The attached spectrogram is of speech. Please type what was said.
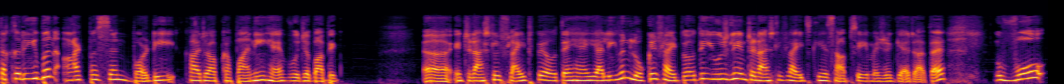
तकरीबन आठ परसेंट बॉडी का जो आपका पानी है, वो जब आप एक इंटरनेशनल फ़्लाइट पे होते हैं या इवन लोकल फ़्लाइट पे होते हैं यूजली इंटरनेशनल फ्लाइट्स के हिसाब से ये मेजर किया जाता है, वो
